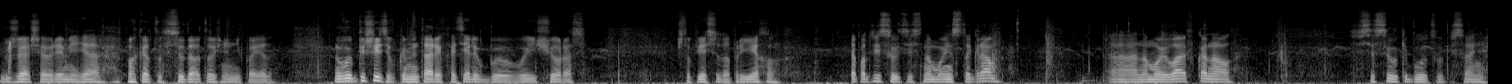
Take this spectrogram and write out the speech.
В ближайшее время я пока тут сюда точно не поеду. Ну вы пишите в комментариях, хотели бы вы еще раз, чтобы я сюда приехал. Подписывайтесь на мой инстаграм, э, на мой live канал. Все ссылки будут в описании.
